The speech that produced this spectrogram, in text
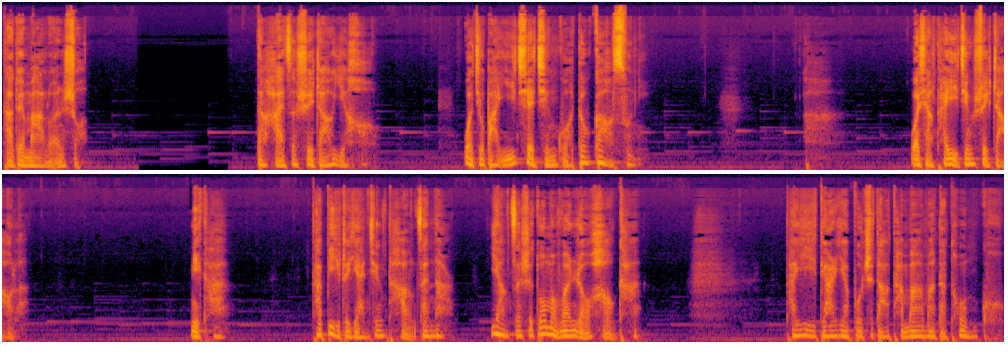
他对马伦说：“等孩子睡着以后，我就把一切经过都告诉你。”我想他已经睡着了。你看，他闭着眼睛躺在那儿，样子是多么温柔好看。他一点也不知道他妈妈的痛苦。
